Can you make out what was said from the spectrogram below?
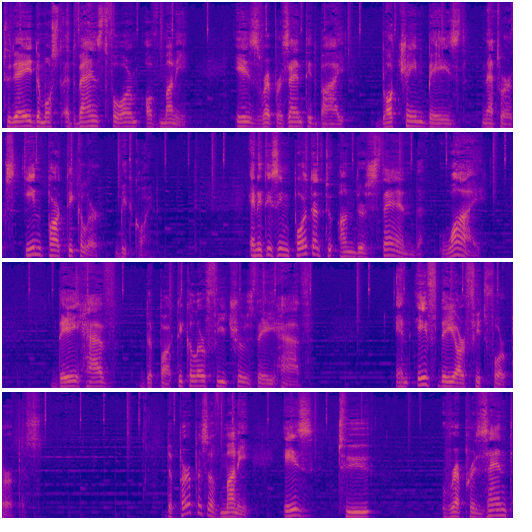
Today, the most advanced form of money is represented by blockchain based networks, in particular Bitcoin. And it is important to understand why they have the particular features they have and if they are fit for purpose. The purpose of money is to represent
